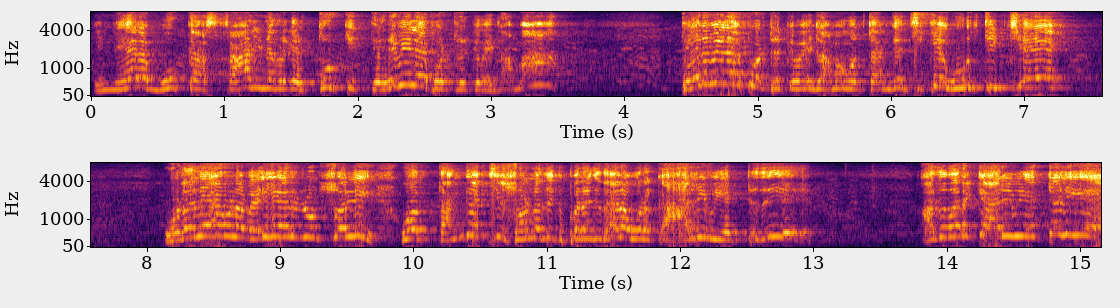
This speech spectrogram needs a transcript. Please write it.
இந்நேரம் மு க ஸ்டாலின் அவர்கள் தூக்கி தெருவிலே போட்டிருக்க வேண்டாமா? தெருவிலே போட்டிருக்க வேண்டாமா? உன் தங்கச்சிக்கே உறுத்திச்சே. உடனே அவளை வெளியேறணும்னு சொல்லி ஒரு தங்கச்சி சொன்னதுக்கு பிறகுதானே உனக்கு அறிவு எட்டுது? அது வரைக்கும் அறிவு எட்டலையே.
